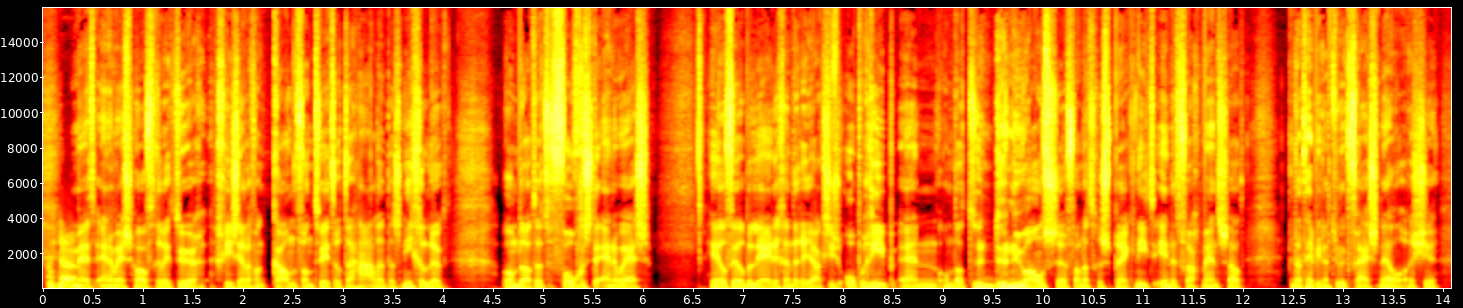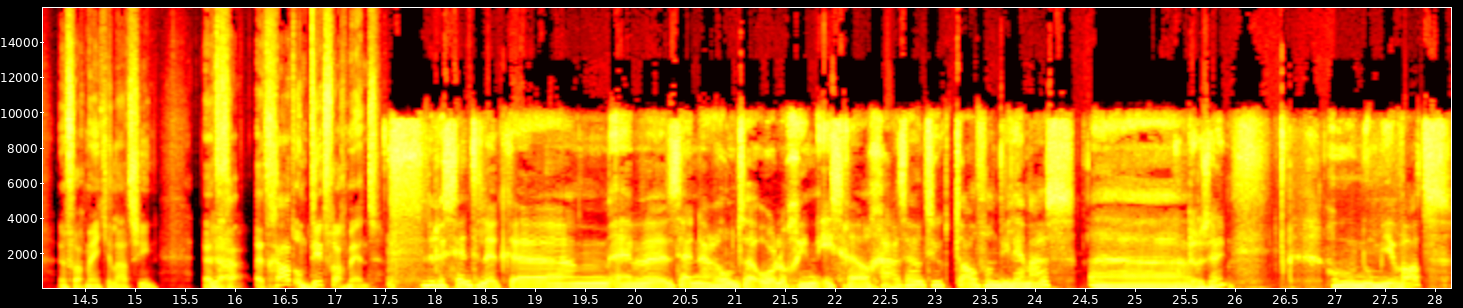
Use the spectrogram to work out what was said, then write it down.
Ja. met NOS-hoofdredacteur Giselle van Kan van Twitter te halen. Dat is niet gelukt, omdat het volgens de NOS heel veel beledigende reacties opriep. En omdat de, de nuance van het gesprek niet in het fragment zat. En dat heb je natuurlijk vrij snel als je een fragmentje laat zien. Het, Ja. ga- het gaat om dit fragment. Recentelijk ehm, hebben, zijn er rond de oorlog in Israël-Gaza natuurlijk tal van dilemma's. Eh, Noem er eens een. Hoe noem je wat?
